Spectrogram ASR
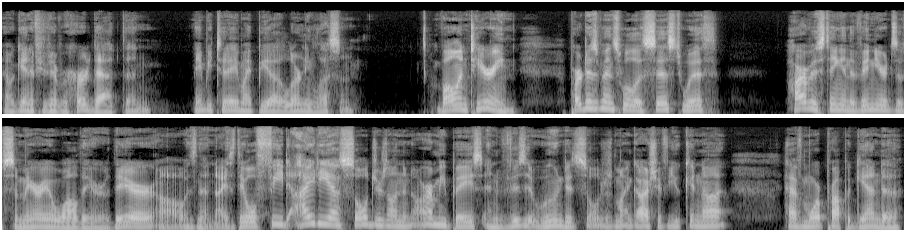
Now, again, if you've never heard that, then maybe today might be a learning lesson. Volunteering. Participants will assist with harvesting in the vineyards of Samaria while they are there. Oh, isn't that nice? They will feed IDF soldiers on an army base and visit wounded soldiers. My gosh, if you cannot have more propaganda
